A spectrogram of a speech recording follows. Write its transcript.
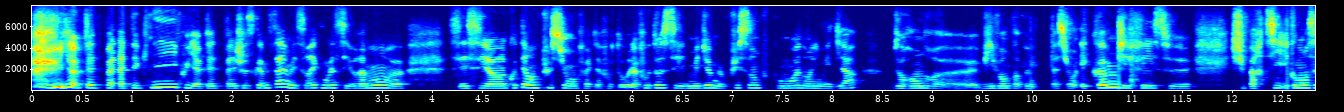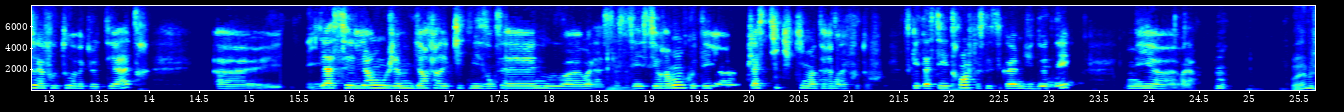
il n'y a peut-être pas la technique ou il n'y a peut-être pas les choses comme ça, mais c'est vrai que moi, c'est vraiment euh, c'est un côté impulsion en fait, la photo. La photo, c'est le médium le plus simple pour moi dans les médias de rendre euh, vivante un peu création. Et comme j'ai fait ce. Je suis partie et commencé la photo avec le théâtre, il y a ces liens où j'aime bien faire des petites mises en scène, ou voilà, mmh. c'est vraiment le côté plastique qui m'intéresse dans la photo. Ce qui est assez mmh. étrange parce que c'est quand même du 2D, mais voilà. Mmh. Ouais, mais,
